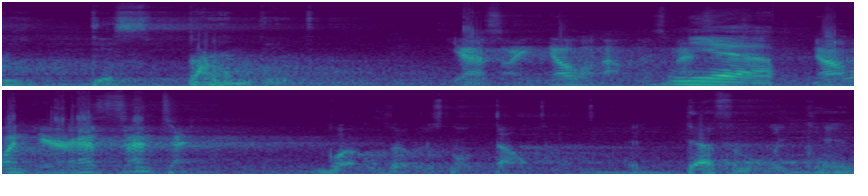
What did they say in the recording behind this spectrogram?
be disbanded. Yes, I know about this message. Yeah. No one here has sent it. Well, there is no doubt in it. It definitely came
